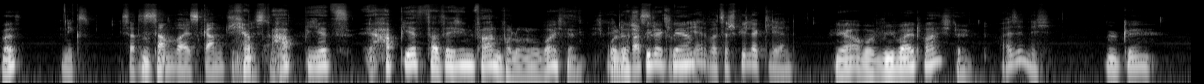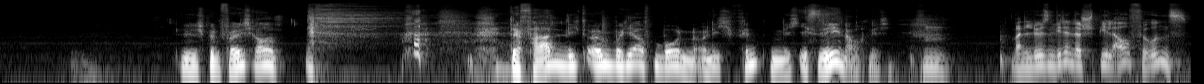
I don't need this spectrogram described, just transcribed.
was? Nix. Ich sagte Okay. Samwise Gamgee Ich hab, du. hab, jetzt, hab jetzt tatsächlich einen Faden verloren. Wo war ich denn? Ich Ja, wollte du das Spiel erklären. Du, ja, du wolltest das Spiel erklären. Ja, aber wie weit war ich denn? Weiß ich nicht. Okay. Ich bin völlig raus. Der Faden liegt irgendwo hier auf dem Boden und ich finde ihn nicht. Ich sehe ihn auch nicht. Hm. Wann lösen wir denn das Spiel auf für uns?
